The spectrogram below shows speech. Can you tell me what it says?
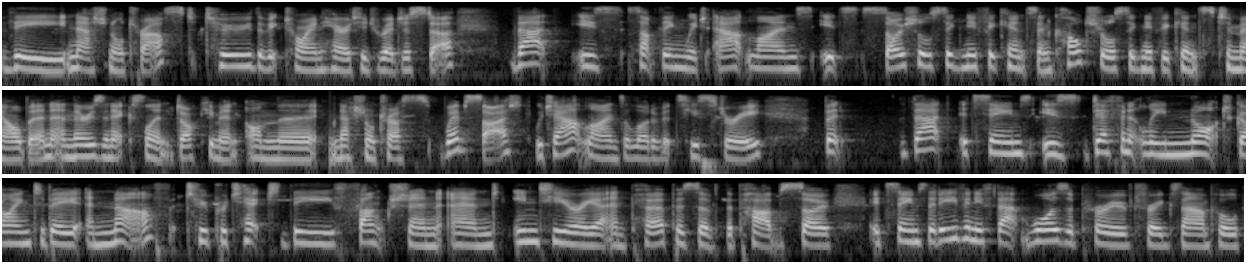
the National Trust to the Victorian Heritage Register that is something which outlines its social significance and cultural significance to Melbourne. And there is an excellent document on the National Trust's website which outlines a lot of its history. But that, it seems, is definitely not going to be enough to protect the function and interior and purpose of the pub. So it seems that even if that was approved, for example,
